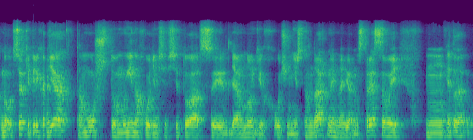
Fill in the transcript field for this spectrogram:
Но вот все-таки переходя к тому, что мы находимся в ситуации для многих очень нестандартной, наверное, стрессовой, это,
